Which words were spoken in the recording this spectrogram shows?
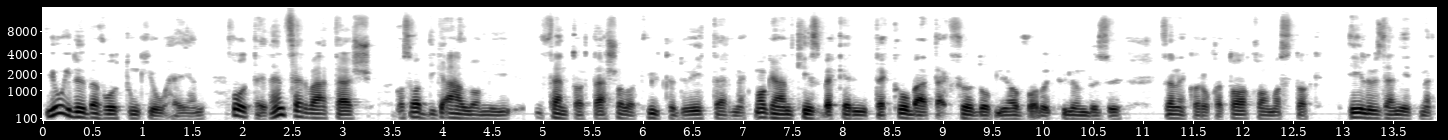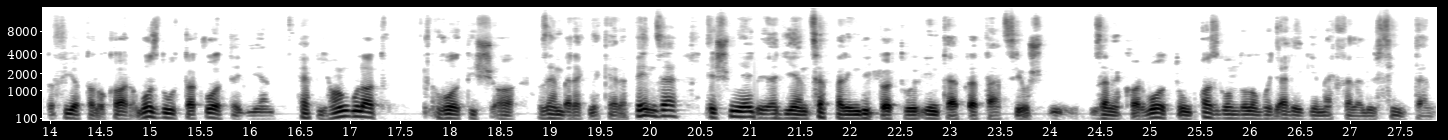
Jó időben voltunk, jó helyen. Volt egy rendszerváltás, az addig állami fenntartás alatt működő éttermek magánkézbe kerültek, próbálták földobni avval, hogy különböző zenekarokat alkalmaztak, élő zenét, mert a fiatalok arra mozdultak, volt egy ilyen happy hangulat, volt is a, az embereknek erre pénze, és mi egy, egy ilyen Zeppelin Deep interpretációs zenekar voltunk, azt gondolom, hogy eléggé megfelelő szinten.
